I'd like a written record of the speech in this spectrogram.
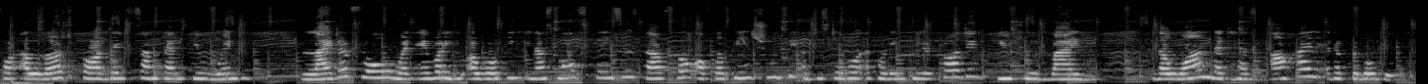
for a large project, sometimes you want lighter flow whenever you are working in a small spaces. The flow of the paint should be adjustable according to your project. You should buy the one that has a highly adaptable build.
